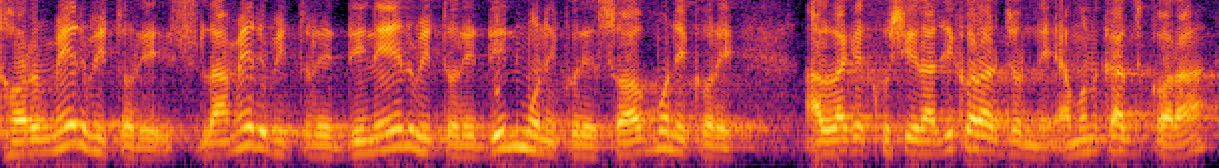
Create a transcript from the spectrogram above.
ধর্মের ভিতরে, ইসলামের ভিতরে, দিনের ভিতরে, দিন মনে করে, সব মনে করে, আল্লাহকে খুশি, রাজি করার জন্য এমন কাজ করা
